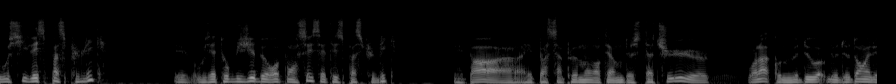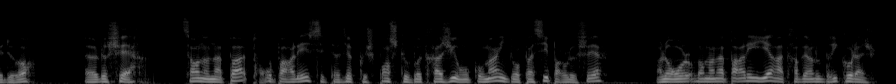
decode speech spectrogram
aussi l'espace public. Vous êtes obligé de repenser cet espace public, et pas, simplement en termes de statut, euh, voilà, comme le, dedans et le dehors. Euh, le faire, ça, on n'en a pas trop parlé, c'est-à-dire que je pense que votre agir en commun, il doit passer par le faire. Alors, on, en a parlé hier à travers le bricolage.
